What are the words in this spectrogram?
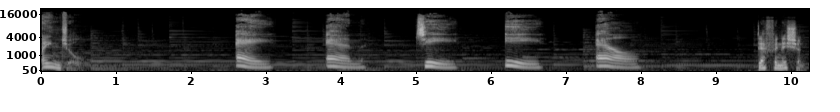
Angel. A N G E L. Definition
